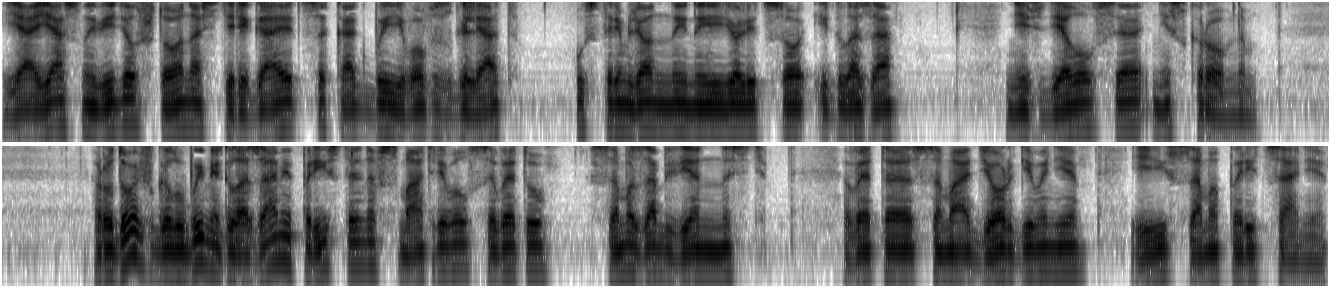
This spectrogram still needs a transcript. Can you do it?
Я ясно видел, что он остерегается, как бы его взгляд, устремленный на ее лицо и глаза, не сделался нескромным. Рудольф голубыми глазами пристально всматривался в эту самозабвенность, в это самоодергивание и самопорицание.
